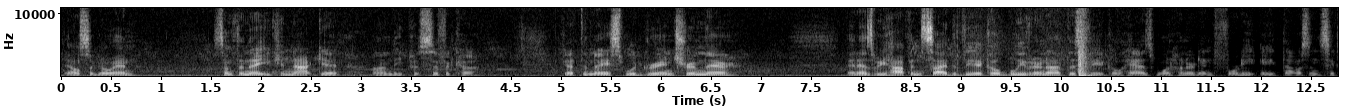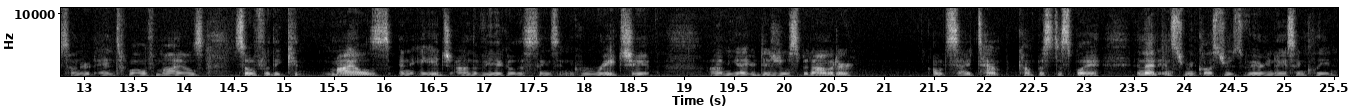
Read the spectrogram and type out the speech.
They also go in. Something that you cannot get on the Pacifica. Got the nice wood grain trim there. And as we hop inside the vehicle, believe it or not, this vehicle has 148,612 miles. So for the miles and age on the vehicle, this thing's in great shape. Um, you got your digital speedometer, outside temp compass display, and that instrument cluster is very nice and clean.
